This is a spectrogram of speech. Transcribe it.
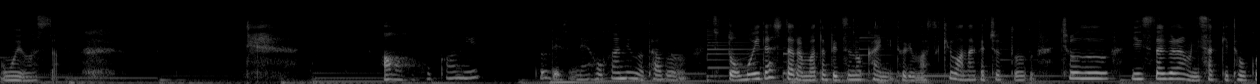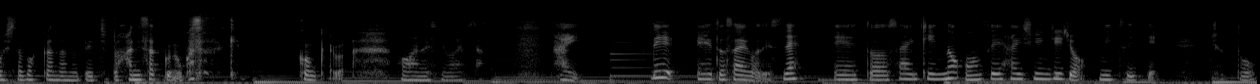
思いました。あ他に？そうですね。他にも多分ちょっと思い出したらまた別の回に撮ります。今日はなんかちょっとちょうどインスタグラムにさっき投稿したばっかなのでちょっとハニサックのことだけ 今回はお話しました。はい。でえー、と最後ですね。えー、と最近の音声配信事情についてちょっと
